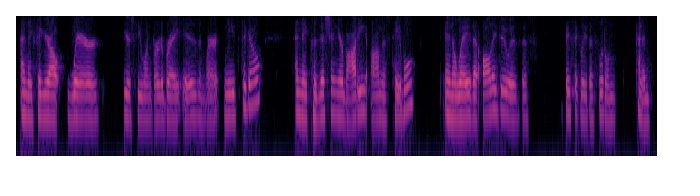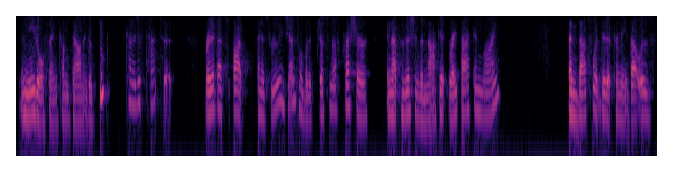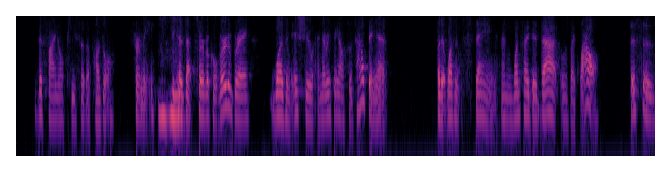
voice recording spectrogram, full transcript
and they figure out where your C1 vertebrae is and where it needs to go. And they position your body on this table in a way that all they do is this, basically this little kind of needle thing comes down and goes doop, kind of just taps it right at that spot. And it's really gentle, but it's just enough pressure in that position to knock it right back in line. And that's what did it for me. That was the final piece of the puzzle for me mm-hmm. because that cervical vertebrae was an issue and everything else was helping it, but it wasn't staying. And once I did that, it was like, wow, this is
